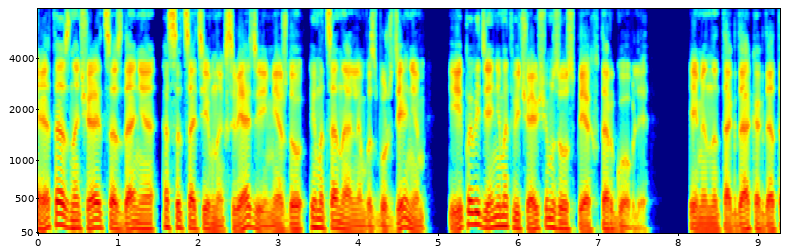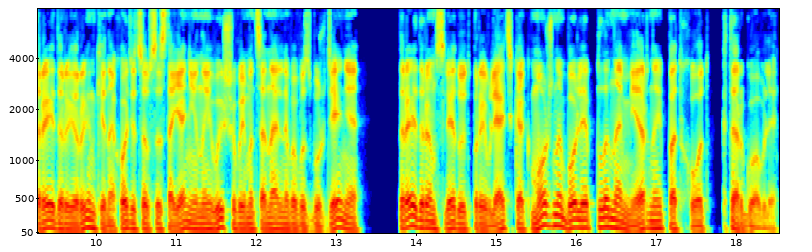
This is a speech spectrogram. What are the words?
Это означает создание ассоциативных связей между эмоциональным возбуждением и поведением, отвечающим за успех в торговле. Именно тогда, когда трейдеры и рынки находятся в состоянии наивысшего эмоционального возбуждения, трейдерам следует проявлять как можно более планомерный подход к торговле.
